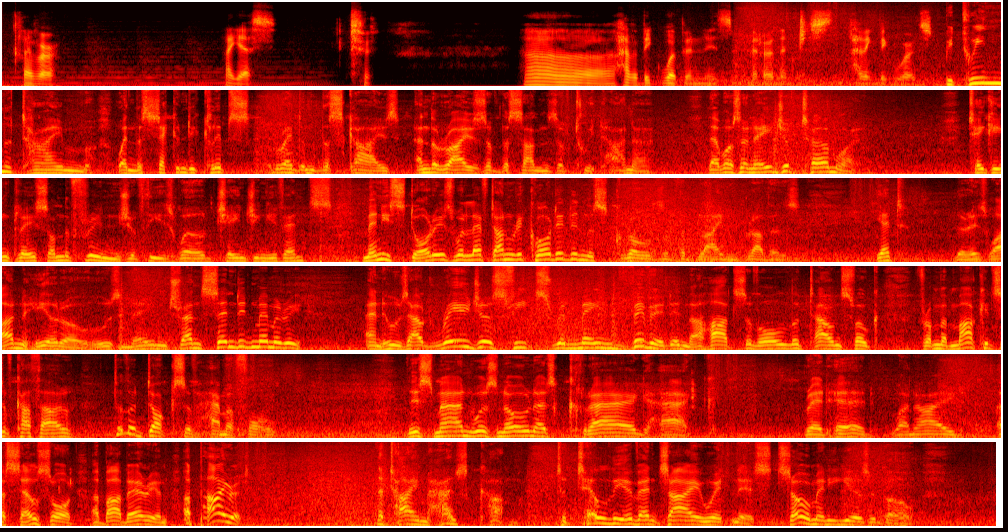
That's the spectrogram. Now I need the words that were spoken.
Clever. I guess. Ah, have a big weapon is better than just having big words. Between the time when the second eclipse reddened the skies and the rise of the sons of Twitana, there was an age of turmoil. Taking place on the fringe of these world-changing events, many stories were left unrecorded in the scrolls of the Blind Brothers. Yet, there is one hero whose name transcended memory and whose outrageous feats remain vivid in the hearts of all the townsfolk, from the markets of Cathal to the docks of Hammerfall. This man was known as Crag Hack. Red-haired, one-eyed, a sellsword, a barbarian, a pirate. The time has come to tell the events I witnessed so many years ago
